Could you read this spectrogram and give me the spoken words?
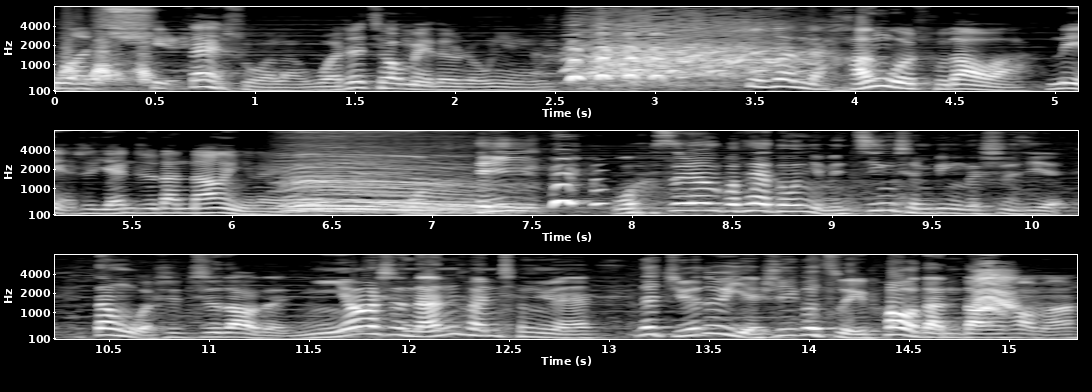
我去，再说了，我这娇美的容颜，就算在韩国出道啊，那也是颜值担当一类的。我呸！我虽然不太懂你们精神病的世界，但我是知道的。你要是男团成员，那绝对也是一个嘴炮担当，好吗？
